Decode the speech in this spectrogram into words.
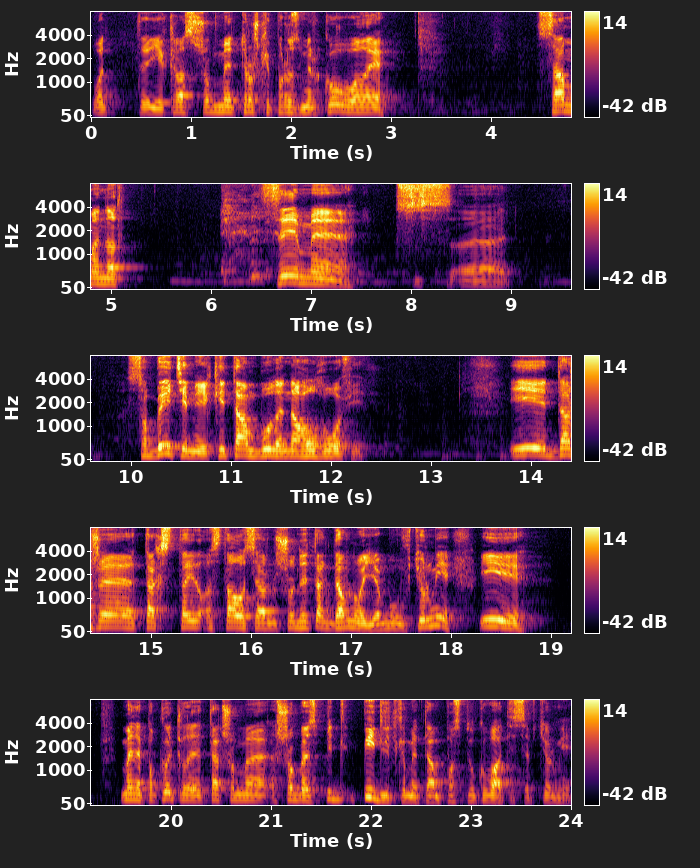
от якраз, щоб ми трошки порозмірковували саме над цими е, событиями, які там були на Голгофі. І навіть так сталося, що не так давно я був в тюрмі, і мене покликали так, щоб, ми, щоб з підлітками там поспілкуватися в тюрмі,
